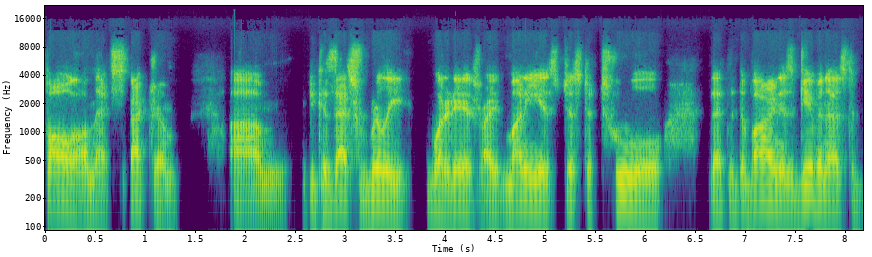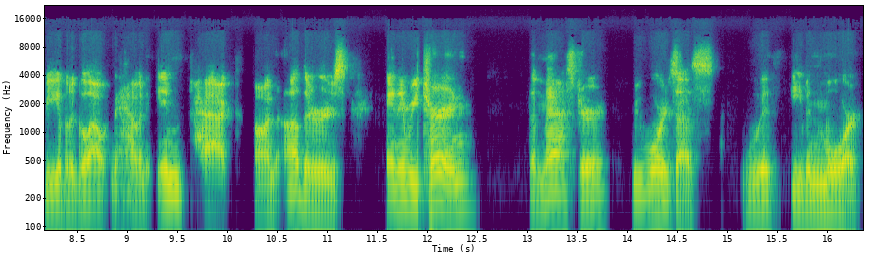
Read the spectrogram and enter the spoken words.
fall on that spectrum. Um, because that's really what it is, right? Money is just a tool that the divine has given us to be able to go out and have an impact on others. And in return, the master rewards us with even more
